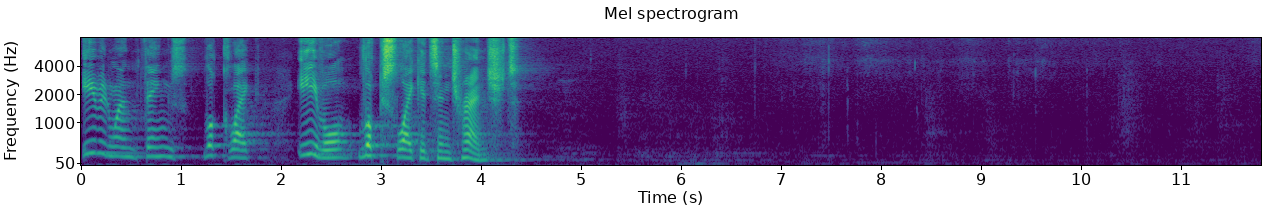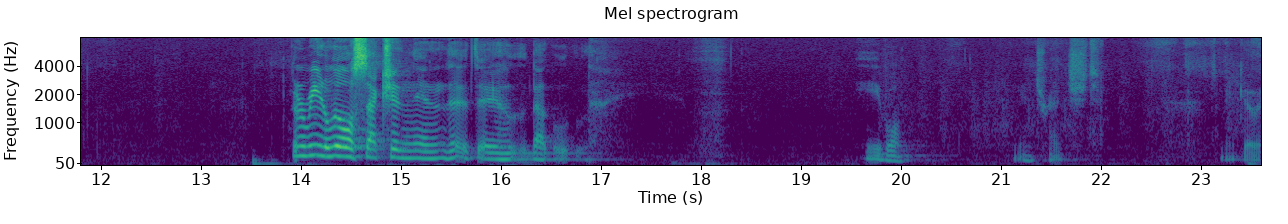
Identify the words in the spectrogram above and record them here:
Even when things look like evil looks like it's entrenched. I'm going to read a little section in the, the, about evil entrenched. Let me go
